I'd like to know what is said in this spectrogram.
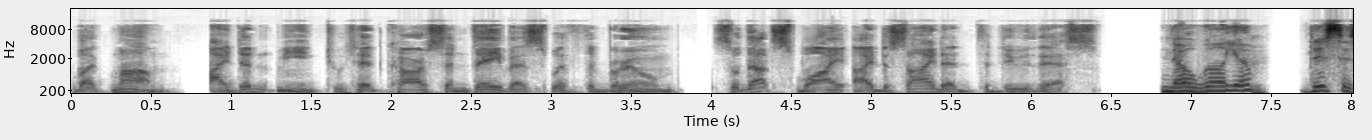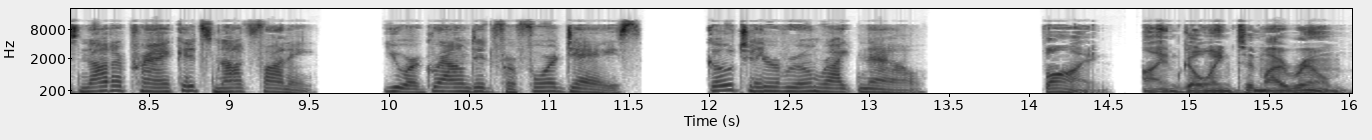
But mom, I didn't mean to hit Carson Davis with the broom, so that's why I decided to do this. No William, this is not a prank it's not funny. You are grounded for four days. Go to your room right now. Fine, I'm going to my room.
